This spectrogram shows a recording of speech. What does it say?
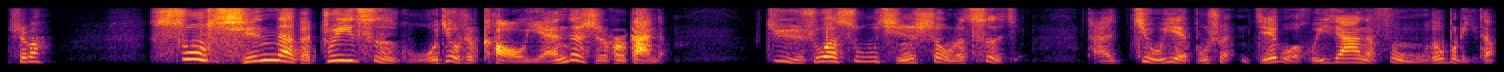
是吧？苏秦那个锥刺股就是考研的时候干的。据说苏秦受了刺激，他就业不顺，结果回家呢，父母都不理他，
